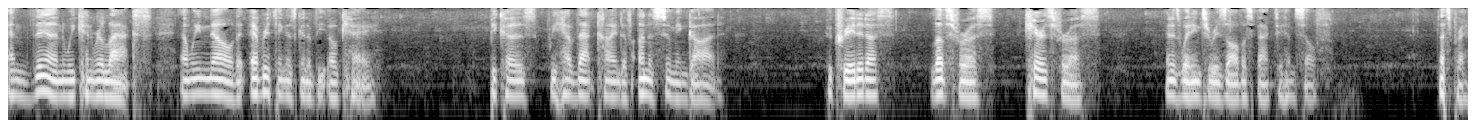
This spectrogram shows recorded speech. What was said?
And then we can relax. And we know that everything is going to be okay. Because we have that kind of unassuming God who created us, loves for us, cares for us, and is waiting to resolve us back to himself. Let's pray.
